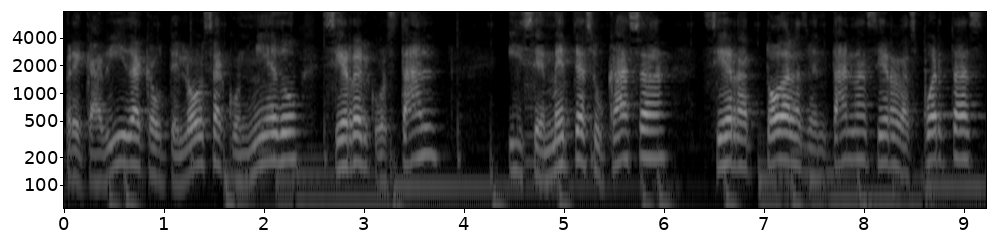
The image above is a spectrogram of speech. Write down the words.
precavida, cautelosa, con miedo, cierra el costal y se mete a su casa, cierra todas las ventanas, cierra las puertas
